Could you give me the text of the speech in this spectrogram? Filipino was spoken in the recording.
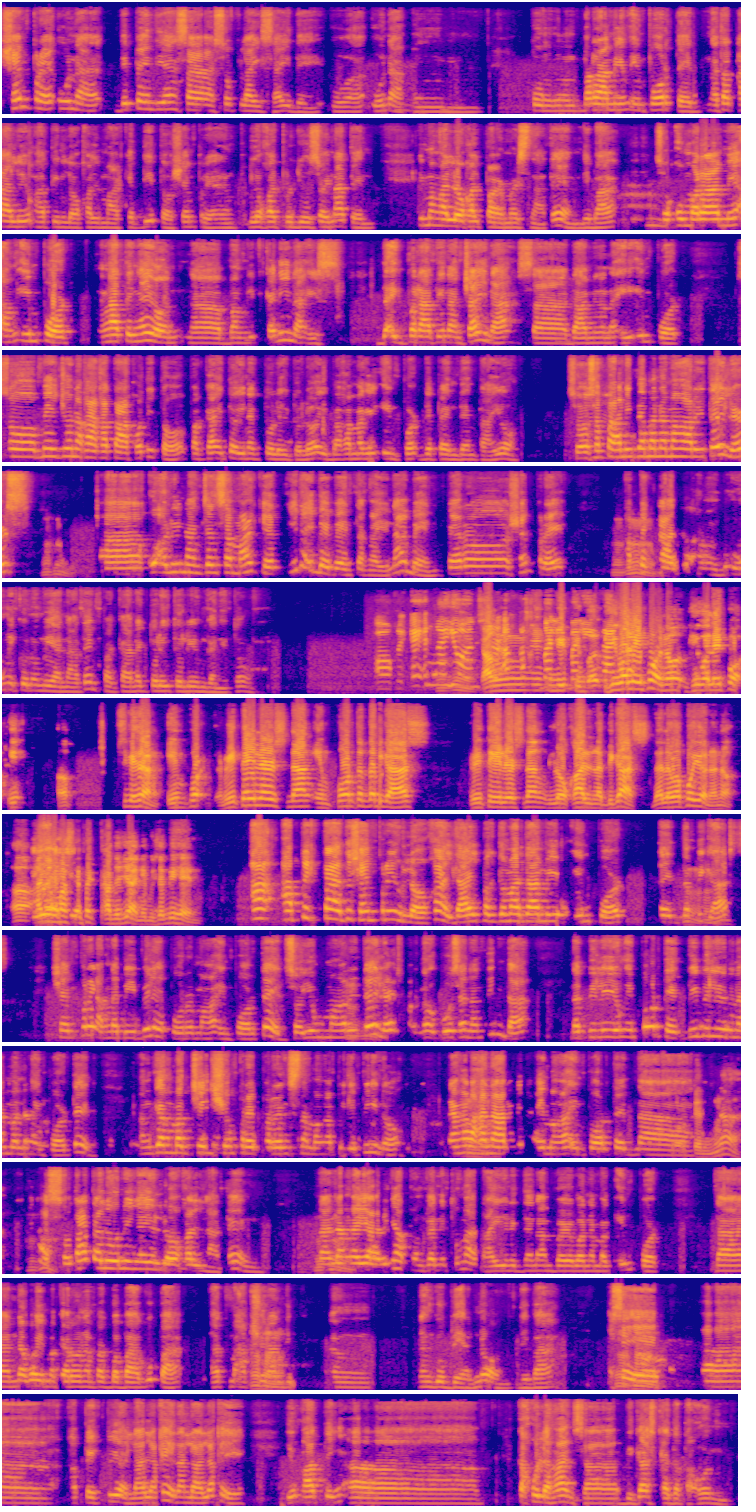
syempre, una, depende yan sa supply side eh. Una, Mm. kung kung marami yung imported, natatalo yung ating local market dito. Syempre, ang local producer natin, yung mga local farmers natin, di ba? So kung marami ang import, ang ating ngayon na banggit kanina is daig pa natin ng China sa dami na nai-import. So medyo nakakatakot ito pagka ito ay nagtuloy-tuloy. Baka maging import dependent tayo. So sa panig naman ng mga retailers, Mhm. ah, kung ano yung nandyan sa market, yun ang ibebenta ngayon namin. Pero syempre, Mhm. apektado ang buong ekonomiya natin pagka nagtuloy-tuloy yung ganito. Okay. Eh, ngayon, Mhm. sir, ang Ang kasbalik-balikan. hiwalay po, no? Hiwalay po. I- oh, sige, sir. Import, retailers ng imported na bigas, retailers ng local na bigas. Dalawa po yun, ano? Anong Yes, mas epektado dyan? Ibig sabihin? Ah, apektado syempre yung local dahil pag dumadami yung import na Mhm. bigas, syempre ang nabibili puro mga imported. So yung mga Mhm. retailers pag naubusan ng tinda, nabili yung imported, bibili na naman ng imported. Hanggang mag-change yung preference ng mga Pilipino, nangahanapin ay mga imported na Imported na. Mhm. gas. So tatalunin niya yung local natin. Na Mhm. nangyayari nga kung ganito nga, tayo nagna number one na mag-import na naway magkaroon ng pagbabago pa at ma-actionan Mhm. din ng, ng gobyerno, di ba? Kasi Mhm. ah, apekto yan, lalaki, nang lalaki yung ating ah, kakulangan sa bigas kada taon.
